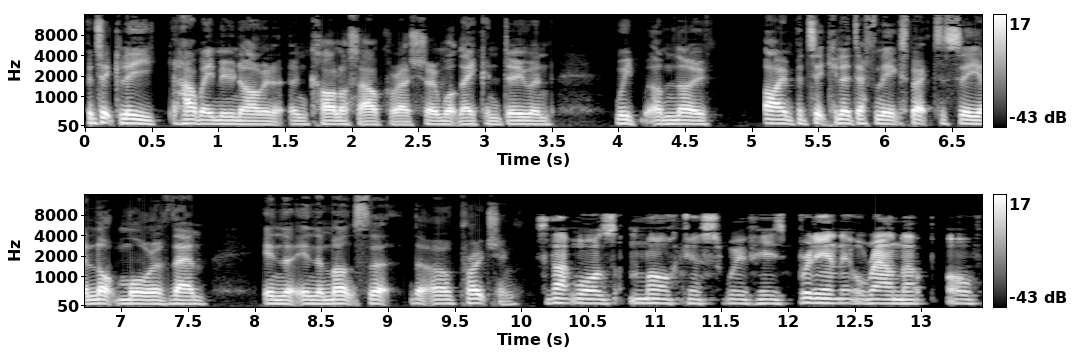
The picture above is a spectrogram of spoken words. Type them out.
particularly Jaume Munar and, and Carlos Alcaraz show what they can do. And we, um, know, I in particular definitely expect to see a lot more of them in the in the months that, that are approaching. So that was Marcus with his brilliant little roundup of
